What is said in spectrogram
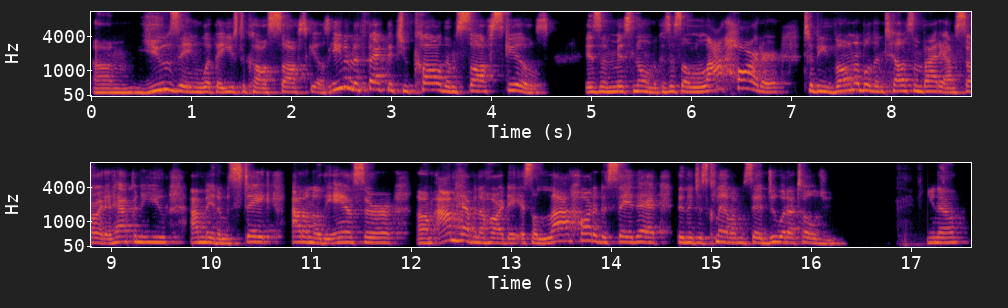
um, using what they used to call soft skills. Even the fact that you call them soft skills is a misnomer because it's a lot harder to be vulnerable and tell somebody, I'm sorry that happened to you. I made a mistake. I don't know the answer. Um, I'm having a hard day. It's a lot harder to say that than to just clam up and say, do what I told you. You know?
